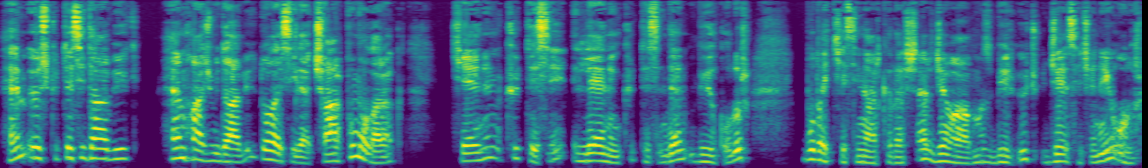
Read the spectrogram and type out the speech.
hem öz kütlesi daha büyük hem hacmi daha büyük. Dolayısıyla çarpım olarak K'nin kütlesi L'nin kütlesinden büyük olur. Bu da kesin arkadaşlar. Cevabımız 1-3 C seçeneği olur.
